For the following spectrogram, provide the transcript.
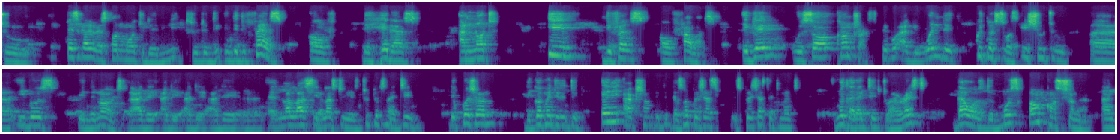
to basically respond more to the, to the in the defense of the headers and not in defense of farmers. Again, we saw contrast. People argue when the quit notice was issued to uh, Igbos in the north at the, at the, at the, at the uh, last year, last two years, 2019, the question the government didn't take any action. There's no special, statement, no directive to arrest. That was the most unconstitutional and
